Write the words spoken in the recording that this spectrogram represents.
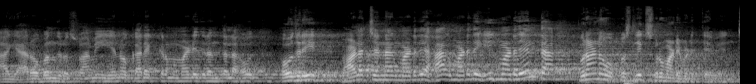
ಆಗ ಯಾರೋ ಬಂದರು, ಸ್ವಾಮಿ, ಏನೋ ಕಾರ್ಯಕ್ರಮ ಮಾಡಿದ್ರಂತಲ್ಲ, ಹೌದು, ಹೌದ್ರಿ? ಭಾಳ ಚೆನ್ನಾಗಿ ಮಾಡಿದೆ, ಹಾಗೆ ಮಾಡಿದೆ, ಹೀಗೆ ಮಾಡಿದೆ ಅಂತ ಪುರಾಣ ಒಪ್ಪಿಸ್ಲಿಕ್ಕೆ ಶುರು ಮಾಡಿಬಿಡ್ತೇವೆ ಅಂತ.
